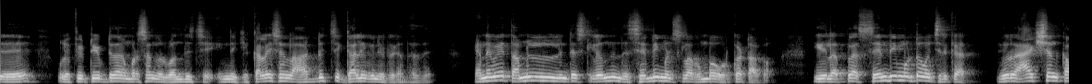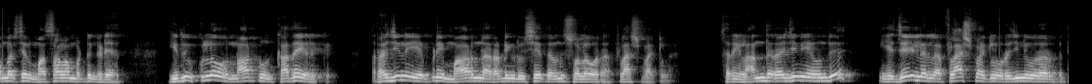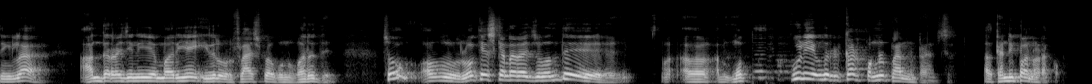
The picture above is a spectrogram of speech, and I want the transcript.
உங்களுக்கு ஃபிஃப்டி ஃபிஃப்டி தான் பர்சன்ட் வந்துச்சு. இன்றைக்கி கலெக்ஷனில் அடித்து காலி பண்ணிட்டு இருக்காது அது. எனவே தமிழ் இண்டஸ்ட்ரியிலேருந்து இந்த சென்டிமெண்ட்ஸ்லாம் ரொம்ப ஒர்க் அவுட் ஆகும். இதில் ப்ளஸ் சென்டிமெண்ட்டும் வச்சுருக்கார். இவர் ஆக்ஷன் கமர்ஷியல் மசாலா மட்டும் கிடையாது. இதுக்குள்ளே ஒரு நாட்டு ஒன் கதை இருக்குது ரஜினி எப்படி மாறினார் அப்படிங்கிற விஷயத்தை வந்து சொல்ல வர்றார் ஃப்ளாஷ்பேக்கில் சரிங்களா? அந்த ரஜினியை வந்து நீங்கள் ஜெயிலரில் ஃப்ளாஷ்பேக்கில் ஒரு ரஜினி வர்றார் பார்த்தீங்களா? அந்த ரஜினியை மாதிரியே இதில் ஒரு ஃப்ளாஷ்பேக் ஒன்று வருது. ஸோ லோகேஷ் கனராஜ் வந்து மொத்த கூலியை வந்து ரெக்கார்ட் பண்ணணும்னு பிளான் பண்ணுறாங்க சார் அது கண்டிப்பாக நடக்கும்.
